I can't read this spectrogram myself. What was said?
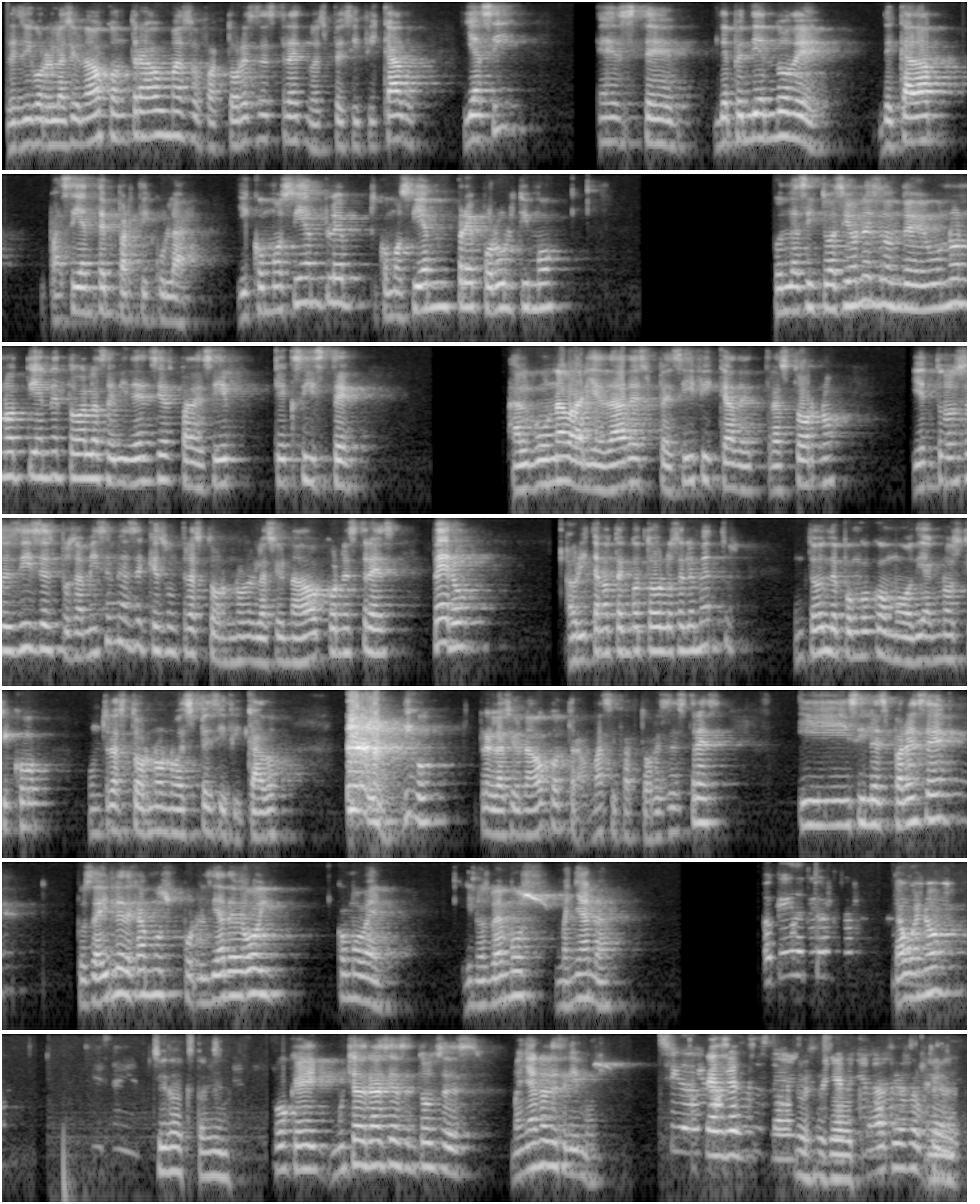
les digo, relacionado con traumas o factores de estrés no especificado. Y así, este, dependiendo de, de cada paciente en particular. Y como siempre, como siempre, por último, pues las situaciones donde uno no tiene todas las evidencias para decir que existe alguna variedad específica de trastorno, y entonces dices, pues a mí se me hace que es un trastorno relacionado con estrés, pero ahorita no tengo todos los elementos. Entonces le pongo como diagnóstico un trastorno no especificado, digo, relacionado con traumas y factores de estrés. Y si les parece, pues ahí le dejamos por el día de hoy, como ven, y nos vemos mañana. Ok, doctor. ¿Está bueno? Sí, Doc, está bien. Ok, muchas gracias entonces. Mañana le seguimos. Sí, Gracias, Gracias, Doc. Gracias a usted.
